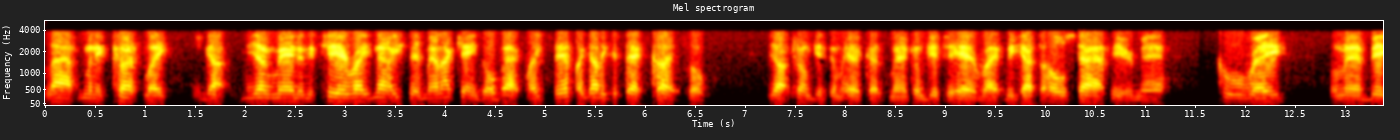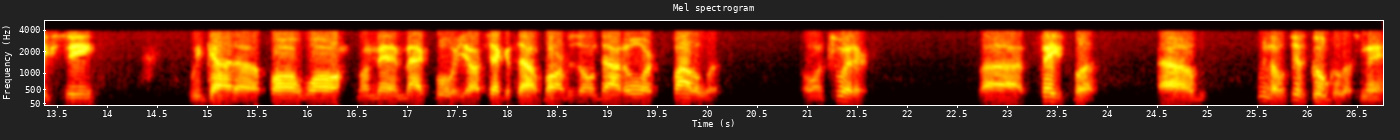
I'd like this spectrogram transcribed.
last minute cuts. Like, you got the young man in the chair right now. He said, man, I can't go back like this. I got to get that cut. So y'all come get them haircuts, man. Come get your hair right. We got the whole staff here, man. Cool Ray, my man Big C. We got uh Paul Wall, my man Mac Boy. Y'all check us out, barberzone.org. Follow us on Twitter, uh, Facebook. Um, you know, just Google us, man.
